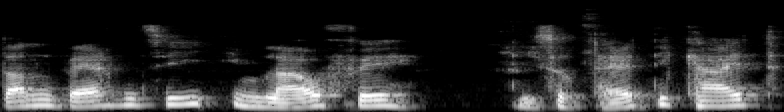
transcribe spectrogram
dann werden Sie im Laufe dieser Tätigkeit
